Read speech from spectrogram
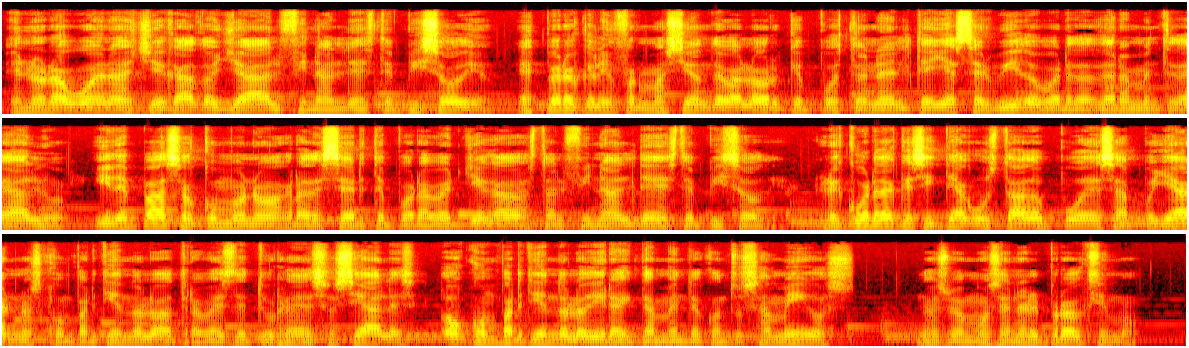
Enhorabuena, has llegado ya al final de este episodio. Espero que la información de valor que he puesto en él te haya servido verdaderamente de algo y de paso, cómo no agradecerte por haber llegado hasta el final de este episodio. Recuerda que si te ha gustado puedes apoyarnos compartiéndolo a través de tus redes sociales o compartiéndolo directamente con tus amigos. Nos vemos en el próximo.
